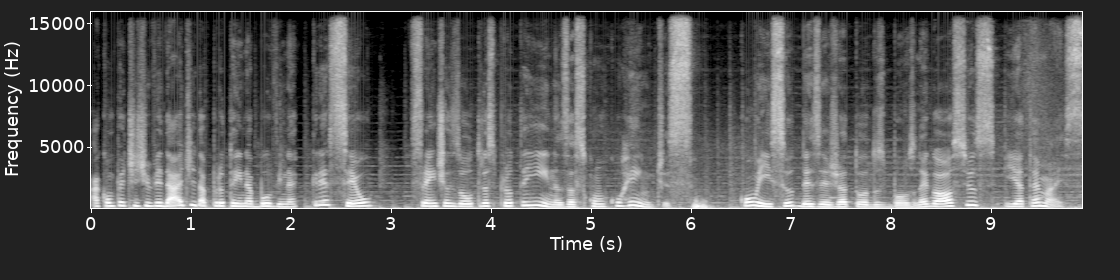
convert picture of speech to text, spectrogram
a competitividade da proteína bovina cresceu frente às outras proteínas, as concorrentes. Com isso, desejo a todos bons negócios e até mais.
